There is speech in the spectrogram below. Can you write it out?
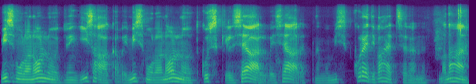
mis mul on olnud mingi isaga või mis mul on olnud kuskil seal või seal, et nagu mis kuradi vahet seal on, et ma tahan,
